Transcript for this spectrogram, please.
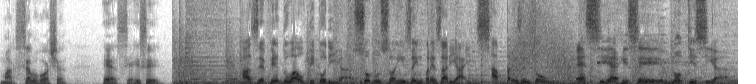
Marcelo Rocha, SRC. Azevedo Auditoria Soluções Empresariais apresentou SRC Notícia.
